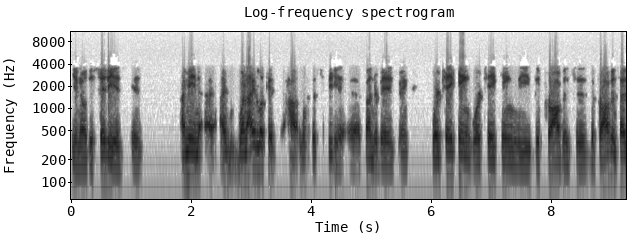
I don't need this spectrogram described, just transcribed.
you know, the city is, is I mean, I, I, when I look at how what the city, uh, Thunder Bay is doing, we're taking we're taking the the provinces. The province has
